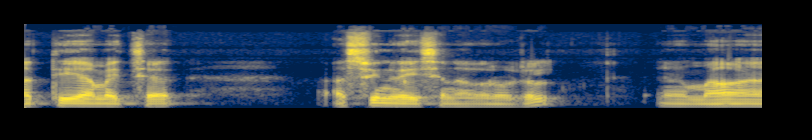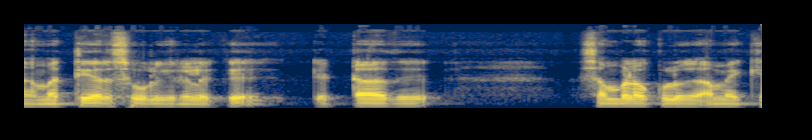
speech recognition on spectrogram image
மத்திய அமைச்சர் அஸ்வின் வைசன் அவர்கள் மா மத்திய அரசு ஊழியர்களுக்கு எட்டாவது சம்பளக்குழு அமைக்க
